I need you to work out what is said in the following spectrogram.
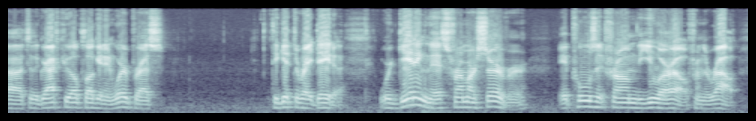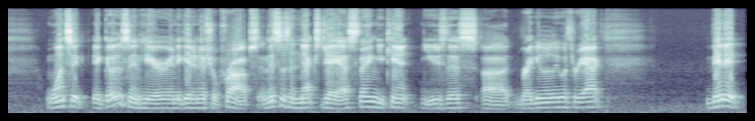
uh, to the GraphQL plugin in WordPress to get the right data. We're getting this from our server. It pulls it from the URL, from the route. Once it, it goes in here and to get initial props, and this is a Next.js thing, you can't use this uh, regularly with React, then it,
